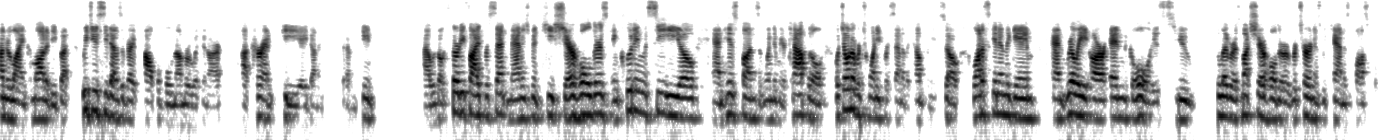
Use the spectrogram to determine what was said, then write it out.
underlying commodity, but we do see that as a very palpable number within our uh, current PEA done in 2017. Uh, we've got 35% management key shareholders, including the CEO and his funds at Windermere Capital, which own over 20% of the company. So a lot of skin in the game, and really our end goal is to deliver as much shareholder return as we can as possible.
